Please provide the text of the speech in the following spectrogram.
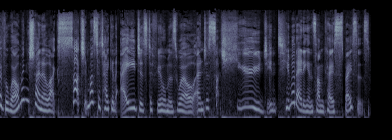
overwhelming, Shaynna. Like, such, it must have taken ages to film as well, and just such huge, intimidating in some case spaces.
